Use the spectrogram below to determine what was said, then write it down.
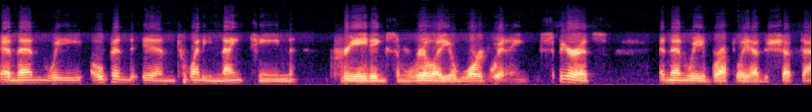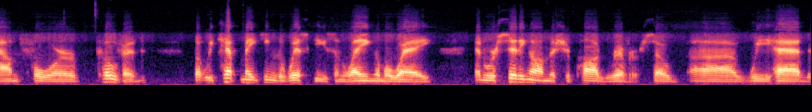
And then we opened in 2019, creating some really award-winning spirits. And then we abruptly had to shut down for COVID, but we kept making the whiskeys and laying them away. And we're sitting on the Shepaug River, so uh, we had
